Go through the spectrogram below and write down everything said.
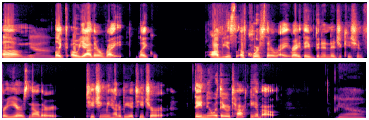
um yeah. like oh yeah they're right. Like obviously of course they're right right? They've been in education for years. Now they're teaching me how to be a teacher. They knew what they were talking about. Yeah.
